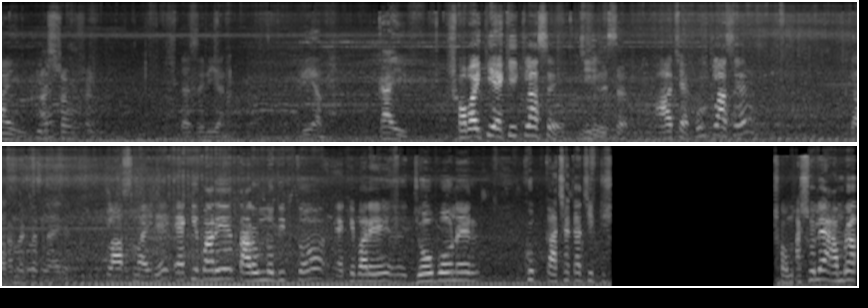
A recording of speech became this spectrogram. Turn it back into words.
নাই আশরাফ হোসেন দাসরিয়ান রিয়াম কাইফ। সবাই কি একই ক্লাসে? জি। স্যার আচ্ছা কোন ক্লাসে? ক্লাস নাইনে। একেবারে তারুণ্যদীপ্ত একেবারে যৌবনের খুব কাছাকাছি আসলে আমরা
